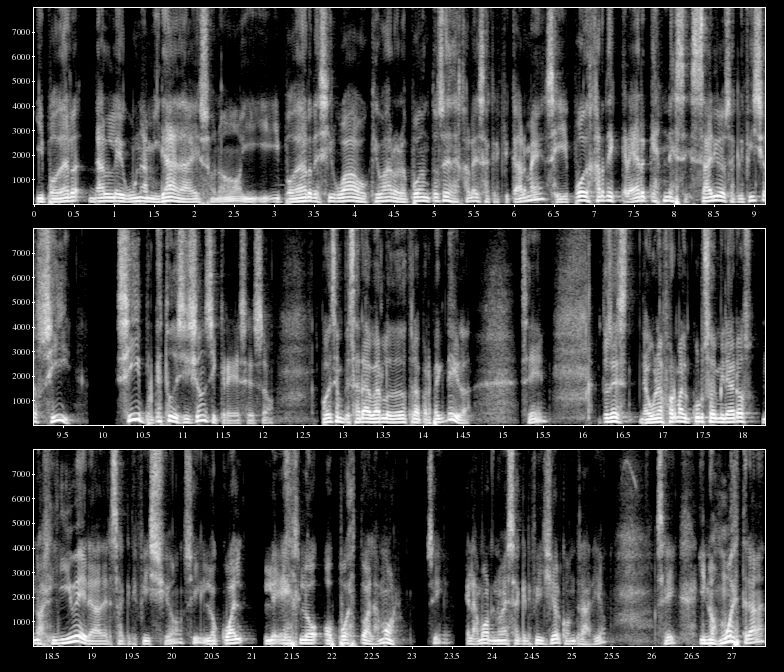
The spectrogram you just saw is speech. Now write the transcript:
y poder darle una mirada a eso, ¿no? Y, poder decir, wow, qué bárbaro, ¿puedo entonces dejar de sacrificarme? Sí, ¿puedo dejar de creer que es necesario el sacrificio? Sí, sí, porque es tu decisión si crees eso. Puedes empezar a verlo de otra perspectiva, ¿sí? Entonces, de alguna forma, el curso de milagros nos libera del sacrificio, ¿sí? Lo cual es lo opuesto al amor, ¿sí? El amor no es sacrificio, al contrario. Y nos muestra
